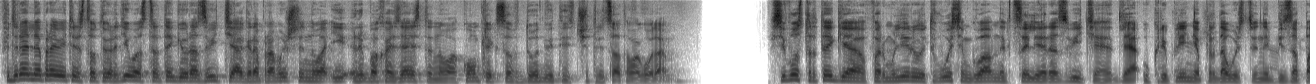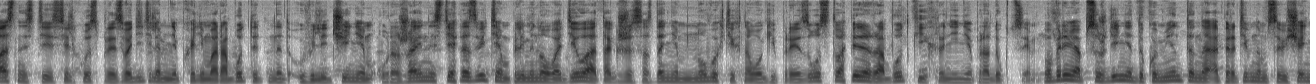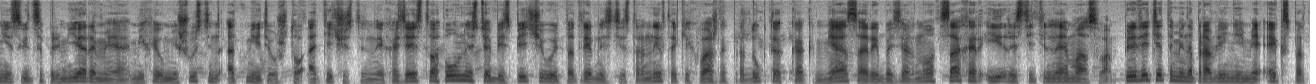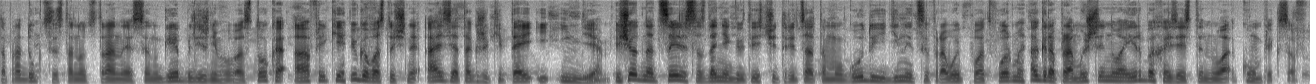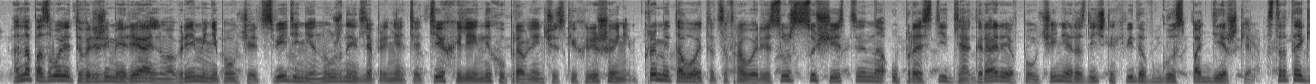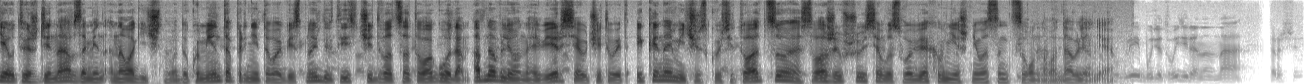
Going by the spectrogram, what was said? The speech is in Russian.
Федеральное правительство утвердило стратегию развития агропромышленного и рыбохозяйственного комплексов до 2030 года. Всего стратегия формулирует восемь главных целей развития. Для укрепления продовольственной безопасности сельхозпроизводителям необходимо работать над увеличением урожайности, развитием племенного дела, а также созданием новых технологий производства, переработки и хранения продукции. Во время обсуждения документа на оперативном совещании с вице-премьерами Михаил Мишустин отметил, что отечественные хозяйства полностью обеспечивают потребности страны в таких важных продуктах, как мясо, рыба, зерно, сахар и растительное масло. Приоритетными направлениями экспорта продукции станут страны СНГ, Ближнего Востока, Африки, Юго-Восточной Азии, а также Китай и Индия. Еще одна цель – создание к 2030 году единой цифровой платформы агропромышленного и рыбохозяйственного комплексов. Она позволит в режиме реального времени получать сведения, нужные для принятия тех или иных управленческих решений. Кроме того, этот цифровой ресурс существенно упростит для аграриев получение различных видов господдержки. Стратегия утверждена взамен аналогичного документа документа, принятого весной 2020 года. Обновленная версия учитывает экономическую ситуацию, сложившуюся в условиях внешнего санкционного давления.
